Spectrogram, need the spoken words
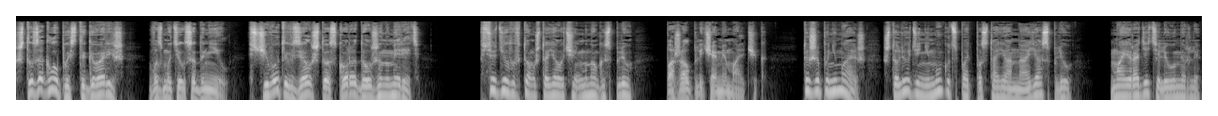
«Что за глупость ты говоришь?» — возмутился Даниил. «С чего ты взял, что скоро должен умереть?» «Все дело в том, что я очень много сплю», — пожал плечами мальчик. Ты же понимаешь, что люди не могут спать постоянно, а я сплю. Мои родители умерли,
